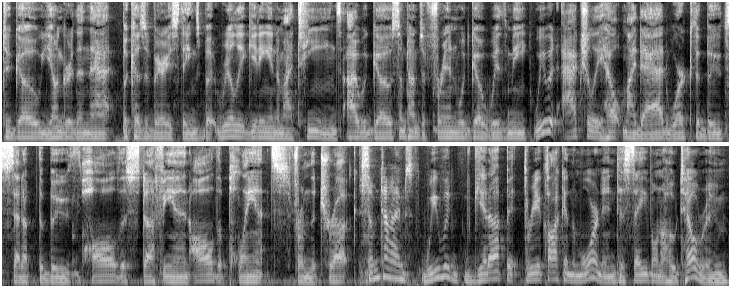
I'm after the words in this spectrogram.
to go younger than that because of various things, but really getting into my teens, I would go. Sometimes a friend would go with me. We would actually help my dad work the booth, set up the booth, haul the stuff in, all the plants from the truck. Sometimes we would get up at three o'clock in the morning to save on a hotel room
